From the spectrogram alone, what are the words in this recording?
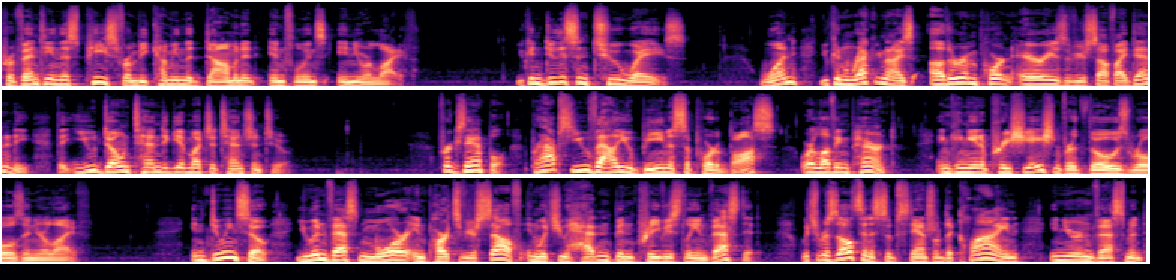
preventing this piece from becoming the dominant influence in your life. You can do this in two ways. One, you can recognize other important areas of your self identity that you don't tend to give much attention to. For example, perhaps you value being a supportive boss or a loving parent and can gain appreciation for those roles in your life. In doing so, you invest more in parts of yourself in which you hadn't been previously invested, which results in a substantial decline in your investment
